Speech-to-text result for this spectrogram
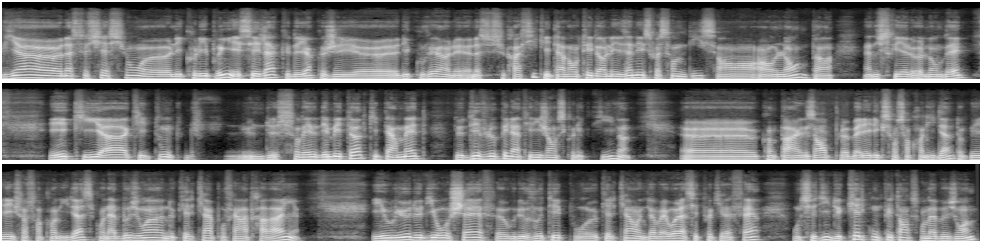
Via l'association Les Colibris, et c'est là que d'ailleurs que j'ai découvert la sociocratie, qui est inventée dans les années 70 en, en Hollande par un industriel hollandais, et qui a qui est donc de, sont des, méthodes qui permettent de développer l'intelligence collective, euh, comme par exemple ben, l'élection sans candidat. Donc l'élection sans candidat, c'est qu'on a besoin de quelqu'un pour faire un travail, et au lieu de dire au chef euh, ou de voter pour euh, quelqu'un en disant ben voilà c'est toi qui vas faire, on se dit de quelles compétences on a besoin.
